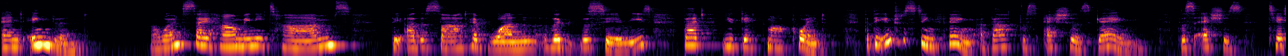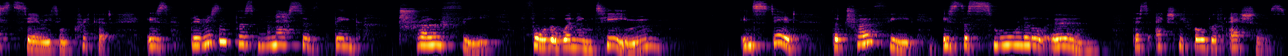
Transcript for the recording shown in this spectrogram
and England. I won't say how many times the other side have won the, the series, but you get my point. But the interesting thing about this Ashes game, this Ashes test series in cricket is there isn't this massive big trophy for the winning team. Instead, the trophy is the small little urn that's actually filled with ashes.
